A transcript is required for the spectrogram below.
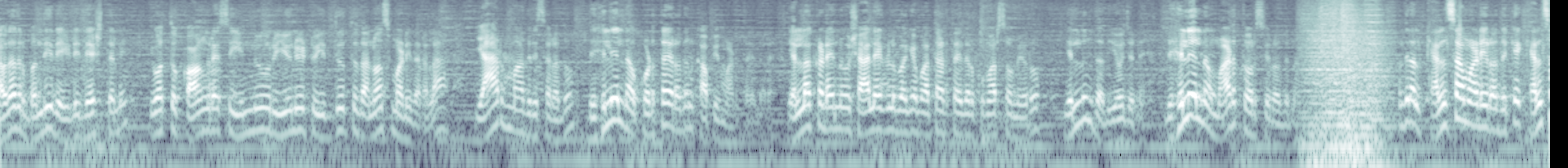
ಯಾವ್ದಾದ್ರು ಬಂದಿದೆ ಇಡೀ ದೇಶದಲ್ಲಿ? ಇವತ್ತು ಕಾಂಗ್ರೆಸ್ ಇನ್ನೂರು ಯೂನಿಟ್ ವಿದ್ಯುತ್ ಅನೌನ್ಸ್ ಮಾಡಿದಾರಲ್ಲ ಯಾರು ಮಾದರಿ ಸರ್ ಅದು? ದೆಹಲಿಯಲ್ಲಿ ನಾವು ಕೊಡ್ತಾ ಇರೋದನ್ನ ಕಾಪಿ ಮಾಡ್ತಾ ಇದ್ದಾರೆ. ಎಲ್ಲ ಕಡೆನೂ ಶಾಲೆಗಳ ಬಗ್ಗೆ ಮಾತಾಡ್ತಾ ಇದ್ದಾರೆ ಕುಮಾರಸ್ವಾಮಿ ಅವರು. ಎಲ್ಲಿಂದ ಅದು ಯೋಜನೆ? ದೆಹಲಿಯಲ್ಲಿ ನಾವು ಮಾಡಿ ತೋರಿಸಿರೋದನ್ನ. ಅಂದ್ರೆ ಅಲ್ಲಿ ಕೆಲಸ ಮಾಡಿರೋದಕ್ಕೆ ಕೆಲಸ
